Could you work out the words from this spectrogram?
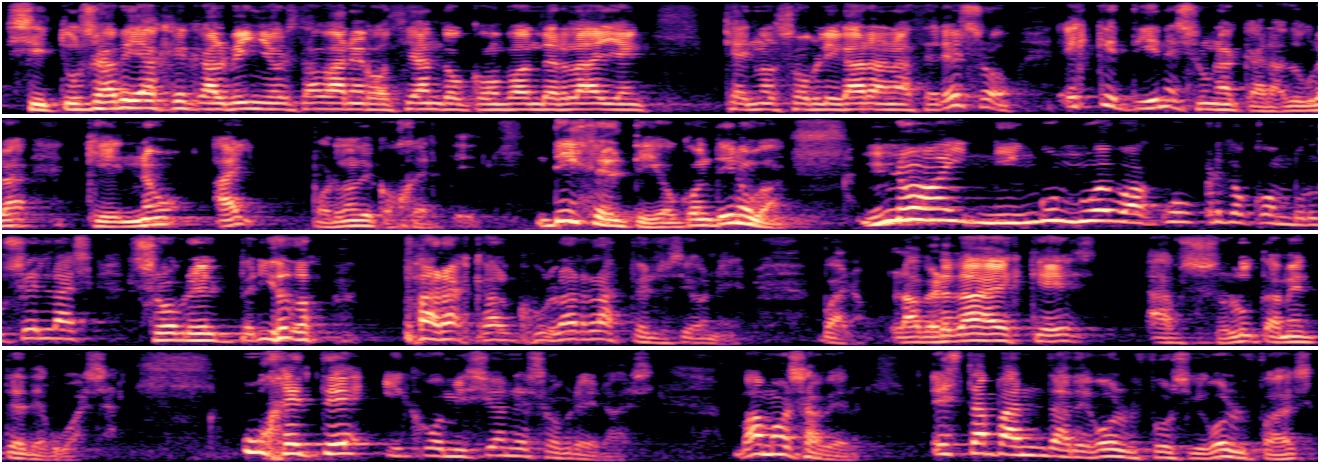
Si tú sabías que Calviño estaba negociando con von der Leyen que nos obligaran a hacer eso, es que tienes una cara dura que no hay por dónde cogerte. Dice el tío, continúa, no hay ningún nuevo acuerdo con Bruselas sobre el periodo para calcular las pensiones. Bueno, la verdad es que es absolutamente de guasa. UGT y comisiones obreras. Vamos a ver, esta banda de golfos y golfas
